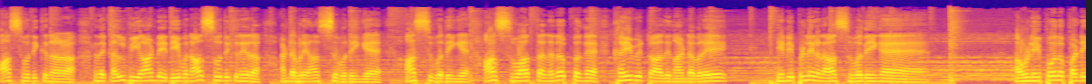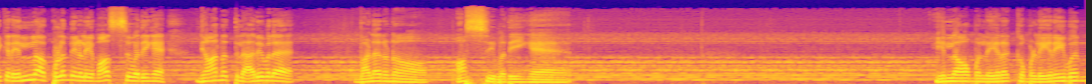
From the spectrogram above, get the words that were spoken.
ஆஸ்வதிக்கிறாரா? இந்த கல்வி ஆண்டை தேவன் ஆஸ்வதிக்கிறாரா? ஆண்டவரை ஆசுவதிங்க ஆசுவதிங்க ஆசுவாத்தால் நிரப்புங்க கைவிட்டாதுங்க ஆண்டவரே. என் பிள்ளைகளை ஆசுவதிங்க அவளை போல படிக்கிற எல்லா குழந்தைகளையும் ஆசுவதிங்க ஞானத்தில் அறிவுல வளரணும் ஆசிவதிங்க இல்லாமல் இறக்கமுள்ள இறைவன்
